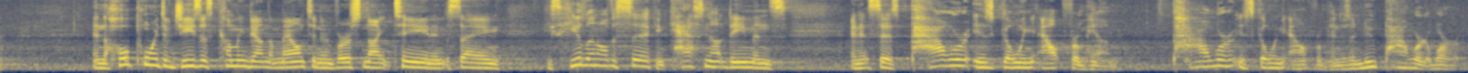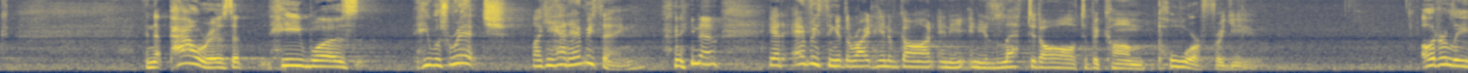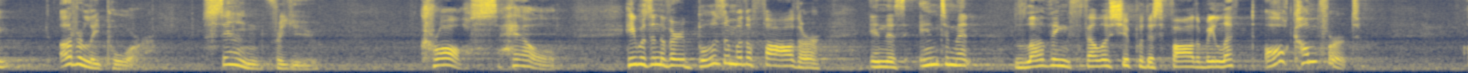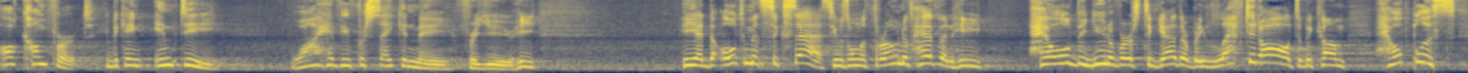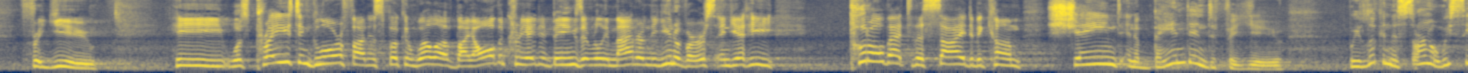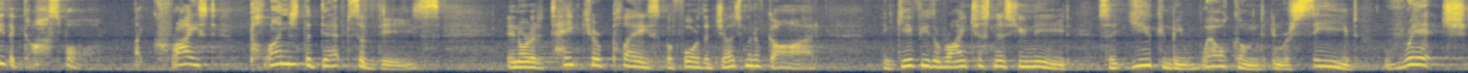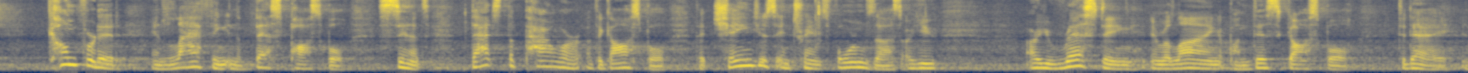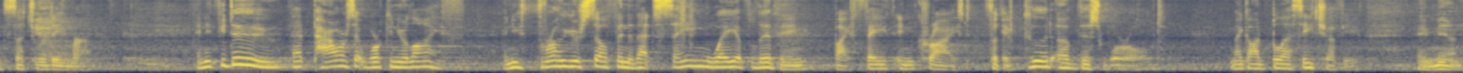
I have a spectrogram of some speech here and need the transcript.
And the whole point of Jesus coming down the mountain in verse 19 and saying, He's healing all the sick and casting out demons. And it says, Power is going out from Him power is going out from him. There's a new power at work. And that power is that he was he was rich. Like he had everything. you know, he had everything at the right hand of God and he and he left it all to become poor for you. Utterly utterly poor. Sin for you. Cross, hell. He was in the very bosom of the Father in this intimate loving fellowship with his Father, but he left all comfort. All comfort. He became empty. Why have you forsaken me for you? He, he had the ultimate success. He was on the throne of heaven. He held the universe together, but he left it all to become helpless for you. He was praised and glorified and spoken well of by all the created beings that really matter in the universe, and yet he put all that to the side to become shamed and abandoned for you. We look in this sermon, we see the gospel. Like Christ plunged the depths of these in order to take your place before the judgment of God and give you the righteousness you need so that you can be welcomed and received, rich, comforted, and laughing in the best possible sense. That's the power of the gospel that changes and transforms us. Are you, are you resting and relying upon this gospel today in such a Redeemer? And if you do, that power's at work in your life. And you throw yourself into that same way of living by faith in Christ for the good of this world. May God bless each of you. Amen.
